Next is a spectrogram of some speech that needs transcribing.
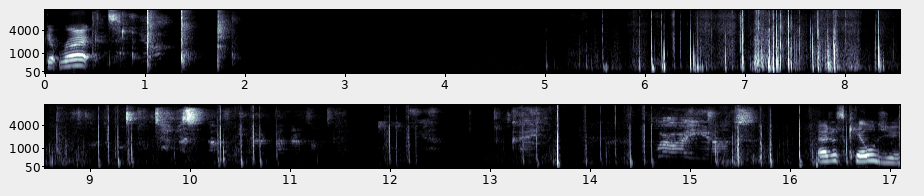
Get wrecked. Yeah. Okay. Where are you, Alex? I just killed you. No,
